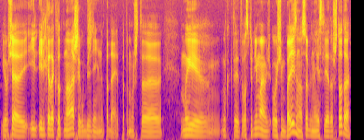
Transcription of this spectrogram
И вообще, и- или, когда кто-то на наши убеждения нападает, потому что мы ну, как-то это воспринимаем очень болезненно, особенно если это что-то,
